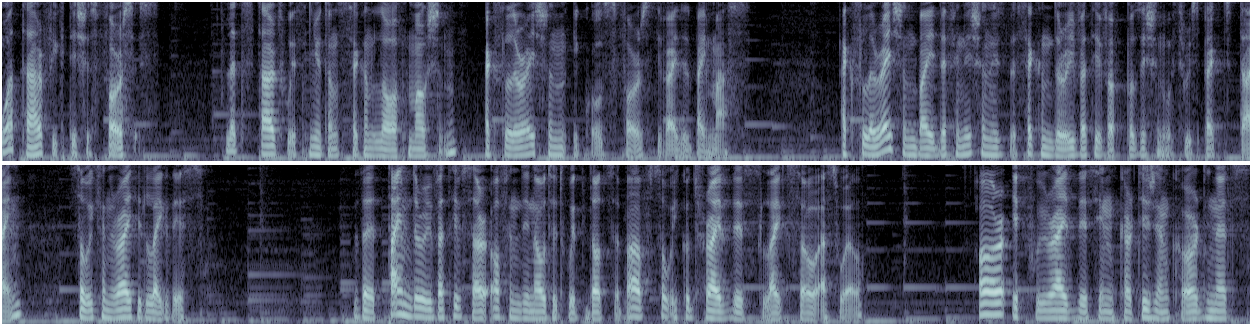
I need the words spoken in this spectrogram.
What are fictitious forces? Let's start with Newton's second law of motion. Acceleration equals force divided by mass. Acceleration by definition is the second derivative of position with respect to time, so we can write it like this. The time derivatives are often denoted with dots above, so we could write this like so as well. Or if we write this in Cartesian coordinates,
